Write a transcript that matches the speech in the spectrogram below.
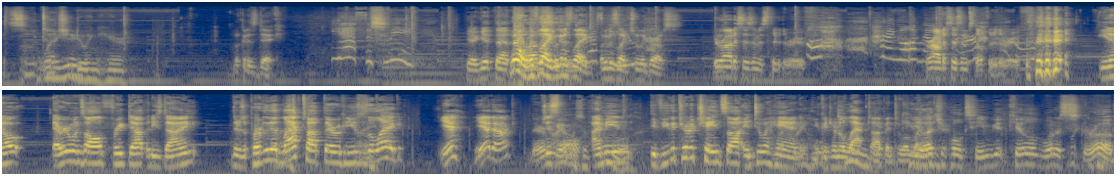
it's so what are you doing here? Look at his dick. Yes, it's me. Yeah, get that. Whoa, his leg! Look at his leg! Look at his leg! It's really gross. Eroticism is through the roof. Oh, hang on. Eroticism's still through the roof. You know, everyone's all freaked out that he's dying. There's a perfectly good laptop there we can use as a leg. Yeah, yeah, dog. There Just- we I go. was a I mean, if you could turn a chainsaw into a hand, you could turn a laptop into a You leg. let your whole team get killed? What a scrub.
